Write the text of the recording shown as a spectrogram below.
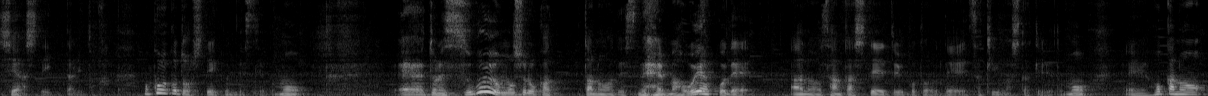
シェアしていったりとか、ま、こういうことをしていくんですけども。えっ、ー、とねすごい面白かったのはですね まあ親子であの参加してということでさっき言いましたけれども、えー、他の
